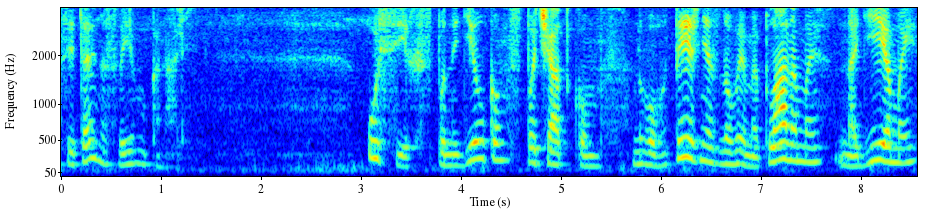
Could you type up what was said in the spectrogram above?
Вас вітаю на своєму каналі. Усіх з понеділком, з початком нового тижня, з новими планами, надіями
